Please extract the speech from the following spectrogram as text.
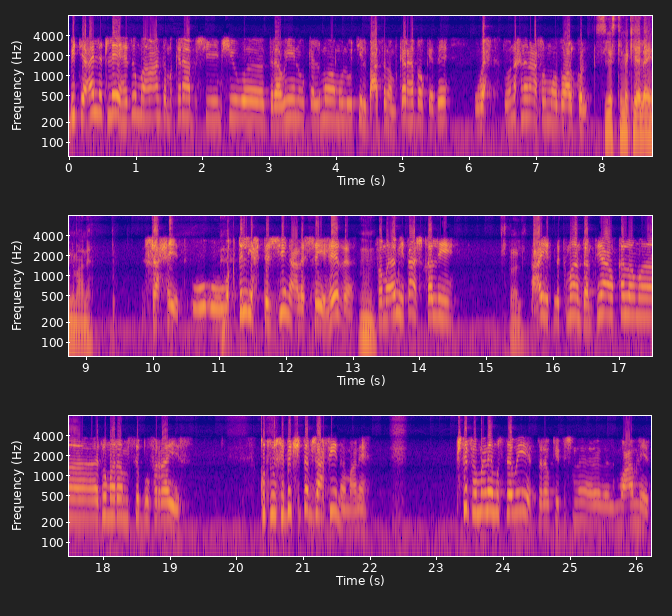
بتعلة لا هذوما عندهم كرهب باش يمشيو دراوين وكلموهم والوتيل بعث لهم كرهبة وكذا ونحن نعرف الموضوع الكل. سياسة المكيالين معناها. صحيت. ووقت اللي احتجينا على الشيء هذا فما أمي تاعش قال لي قال. عيط الكماندا نتاعو قال لهم هذوما راهم يسبوا في الرئيس. قلت له يا أخي بكش ترجع فينا معناه. باش تفهم معناها مستويات ترى كيفاش المعاملات.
